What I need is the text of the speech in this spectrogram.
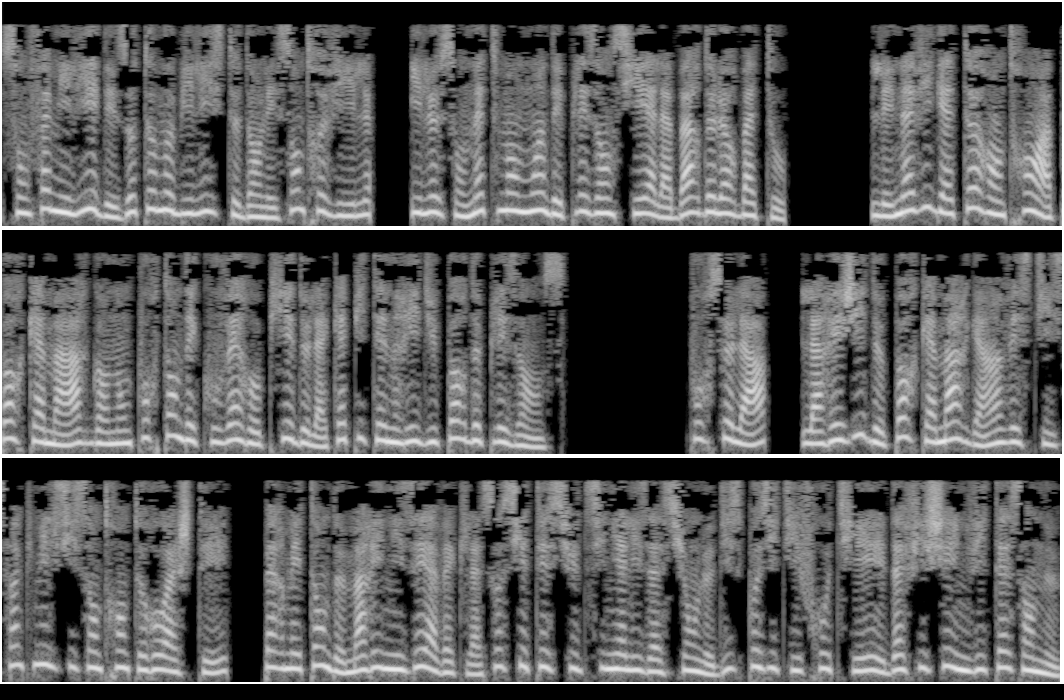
sont familiers des automobilistes dans les centres-villes, ils le sont nettement moins des plaisanciers à la barre de leur bateau. Les navigateurs entrant à Port-Camargue en ont pourtant découvert au pied de la capitainerie du port de plaisance. Pour cela, la régie de Port-Camargue a investi 5630 euros achetés, permettant de mariniser avec la société Sud Signalisation le dispositif routier et d'afficher une vitesse en nœud.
